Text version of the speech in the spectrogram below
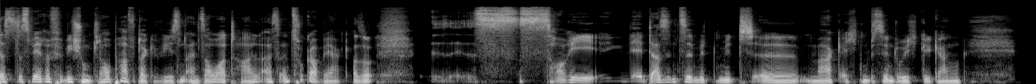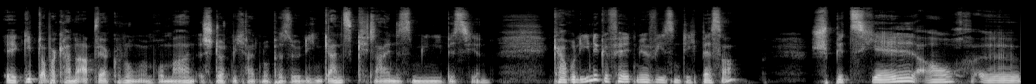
das das wäre für mich schon glaubhafter gewesen, ein Sauertal als ein Zuckerberg. Also sorry, da sind sie mit mit äh, Mark echt ein bisschen durchgegangen. Äh, gibt aber keine Abwerkung im Roman. Es stört mich halt nur persönlich ein ganz kleines Mini bisschen. Caroline gefällt mir wesentlich besser. Speziell auch äh,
